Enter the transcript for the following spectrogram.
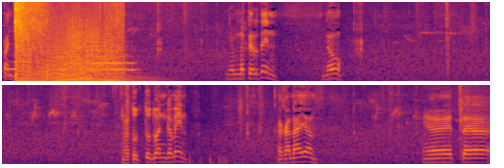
panch. Ngam na perden. No. Matutudwan gamin. Nakanayon. At uh,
